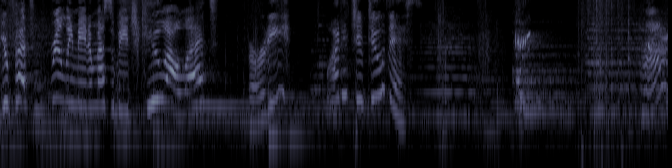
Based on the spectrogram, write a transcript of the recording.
Your pet's really made a mess of HQ, Owlette. Birdie? Why did you do this? Huh?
